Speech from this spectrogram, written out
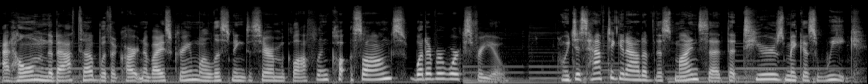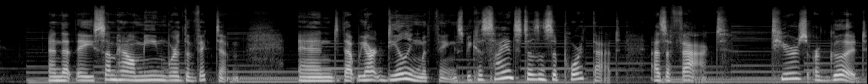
at home in the bathtub with a carton of ice cream while listening to Sarah McLachlan songs, whatever works for you. We just have to get out of this mindset that tears make us weak and that they somehow mean we're the victim and that we aren't dealing with things because science doesn't support that as a fact. Tears are good,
